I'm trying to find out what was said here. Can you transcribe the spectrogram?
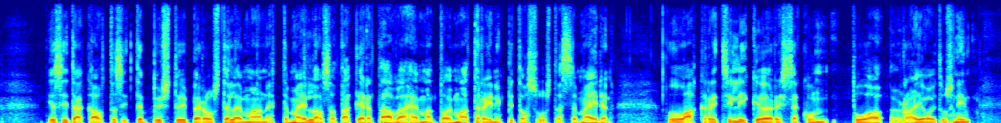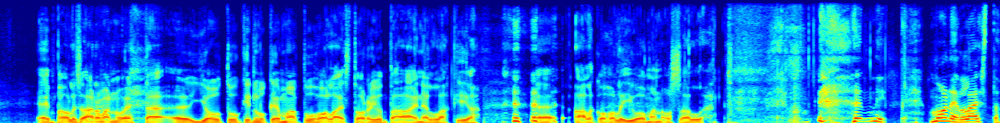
Ja sitä kautta sitten pystyy perustelemaan, että meillä on sata kertaa vähemmän toi materiinipitoisuus tässä meidän lakritsiliköörissä kuin tuo rajoitus. Niin enpä olisi arvannut, että joutuukin lukemaan tuholaistorjunta-ainelakia alkoholijuoman osalla. niin, monenlaista.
